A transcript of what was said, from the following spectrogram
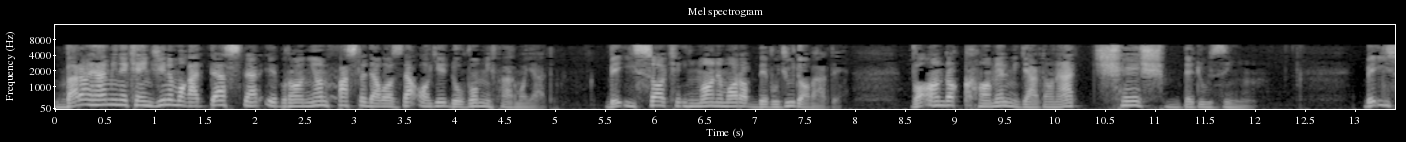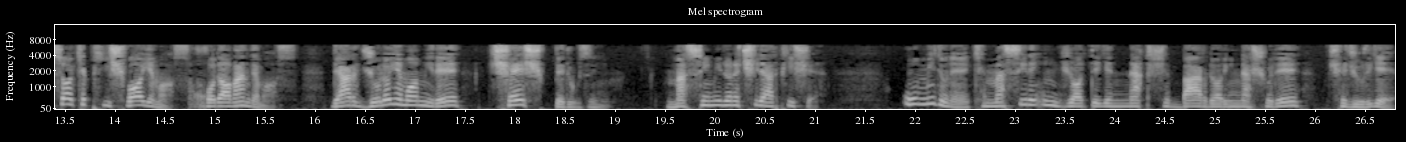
برای همینه که انجیل مقدس در ابرانیان فصل دوازده آیه دوم میفرماید به عیسی که ایمان ما را به وجود آورده و آن را کامل میگرداند چشم بدوزیم. به عیسی که پیشوای ماست خداوند ماست در جلوی ما میره چشم بدوزیم. مسیح می‌دونه چی در پیشه. او می‌دونه که مسیر این جاده نقش برداری نشده چجوریه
